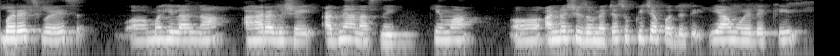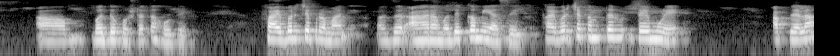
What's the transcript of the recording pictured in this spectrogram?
बरेच वेळेस महिलांना आहाराविषयी अज्ञान असणे किंवा अन्न शिजवण्याच्या चुकीच्या पद्धती यामुळे देखील बद्धकोष्ठता होते. फायबरचे प्रमाण जर आहारामध्ये कमी असेल फायबरच्या कमतरतेमुळे आपल्याला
